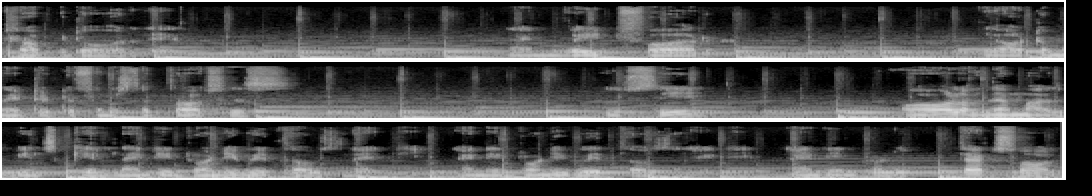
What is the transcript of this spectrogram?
drop it over there. And wait for the automator to finish the process. You see all of them has been scaled. 1920 by 1080 1920 by 1080 1920 that's all.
